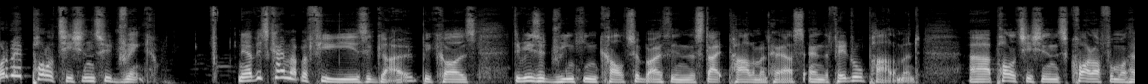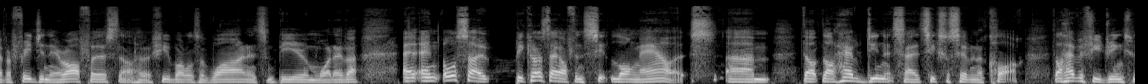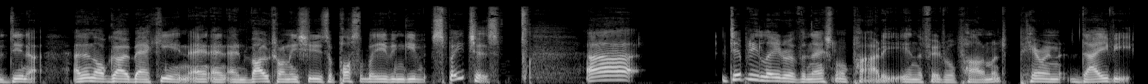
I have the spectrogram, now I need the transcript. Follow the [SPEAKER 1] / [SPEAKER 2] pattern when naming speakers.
[SPEAKER 1] what about politicians who drink? Now, this came up a few years ago because there is a drinking culture both in the state parliament house and the federal parliament. Uh, politicians quite often will have a fridge in their office. They'll have a few bottles of wine and some beer and whatever. And, and also, because they often sit long hours, um, they'll, they'll have dinner, say at six or seven o'clock. They'll have a few drinks with dinner and then they'll go back in and, and, and vote on issues or possibly even give speeches. Uh, Deputy Leader of the National Party in the federal parliament, Perin Davey,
